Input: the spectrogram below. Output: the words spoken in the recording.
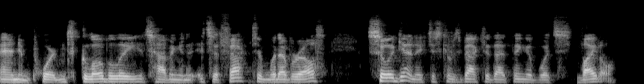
and important globally. It's having an, its effect and whatever else. So again, it just comes back to that thing of what's vital,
